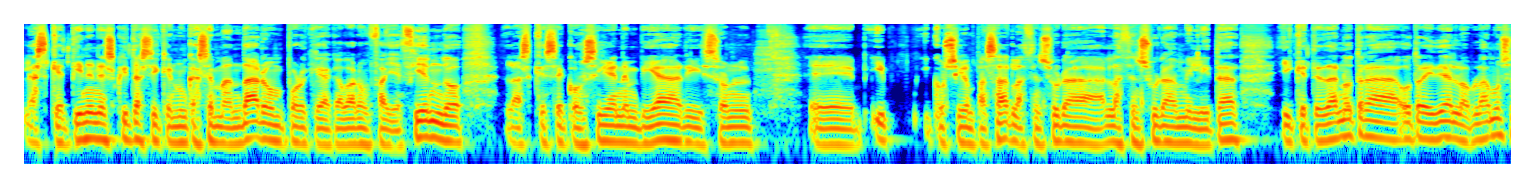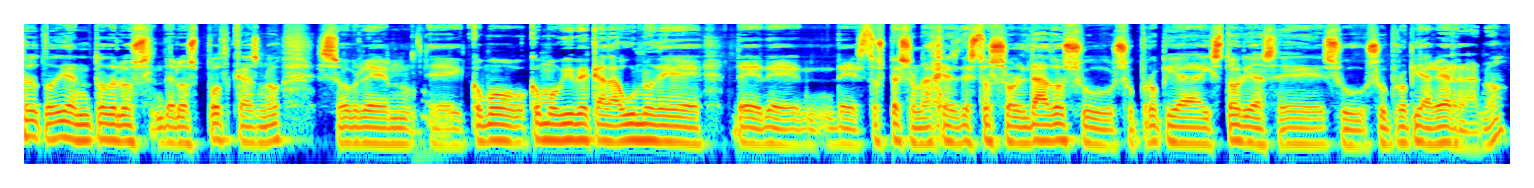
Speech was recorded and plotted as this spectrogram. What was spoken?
Las que tienen escritas y que nunca se mandaron porque acabaron falleciendo, las que se consiguen enviar y son eh, y, consiguen pasar la censura, la censura militar y que te dan otra, otra idea. Lo hablamos el otro día en todos los, de los podcasts, ¿no? Sobre eh, cómo, cómo vive cada uno de, de, estos personajes, de estos soldados, su, su propia historia, su, su propia guerra, ¿no?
